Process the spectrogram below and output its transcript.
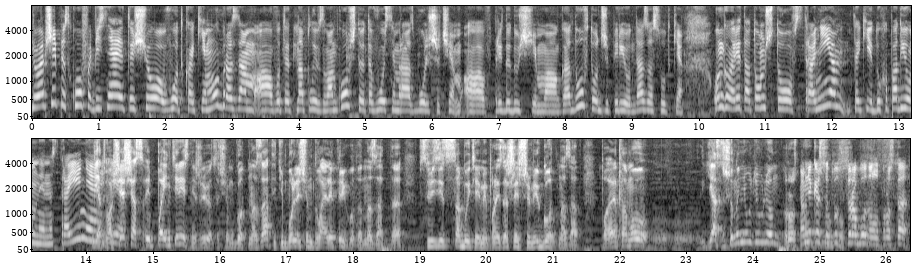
Ну, вообще Песков объясняет еще вот каким образом а, вот этот наплыв звонков, что это в 8 раз больше, чем а, в предыдущем а, году, в тот же период, да, за сутки. Он говорит о том, что в стране такие духоподъемные настроения. Нет, и- вообще сейчас и поинтереснее живется, чем год назад, и тем более, чем два или три года назад, да, в связи с событиями, произошедшими год назад. Поэтому я совершенно не удивлен. Рост А мне кажется, тут звонков. сработало просто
